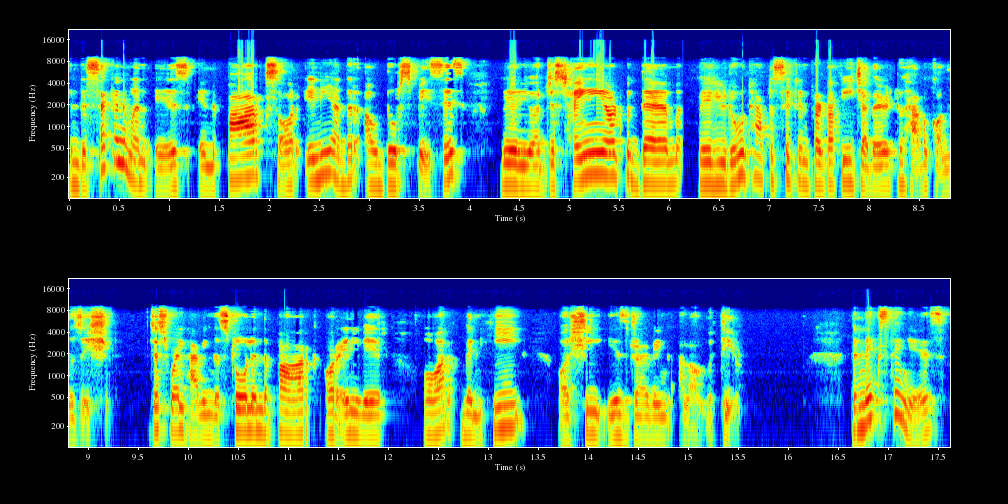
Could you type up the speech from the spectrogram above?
and the second one is in parks or any other outdoor spaces where you are just hanging out with them, where you don't have to sit in front of each other to have a conversation. Just while having a stroll in the park or anywhere, or when he or she is driving along with you. The next thing is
